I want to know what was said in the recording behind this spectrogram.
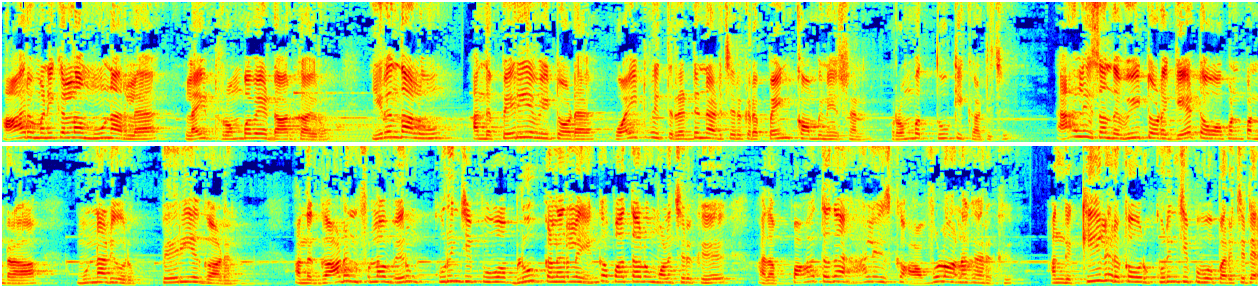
ஆறு மணிக்கெல்லாம் மூணாரில் லைட் ரொம்பவே டார்க் ஆயிரும். இருந்தாலும் அந்த பெரிய வீட்டோட ஒயிட் வித் ரெட்டுன்னு அடிச்சிருக்கிற பெயிண்ட் காம்பினேஷன் ரொம்ப தூக்கி காட்டுச்சு. ஆலிஸ் அந்த வீட்டோட கேட்டை ஓப்பன் பண்ணுறா முன்னாடி ஒரு பெரிய கார்டன் அந்த கார்டன் ஃபுல்லாக வெறும் குறிஞ்சி பூவாக ப்ளூ கலரில் எங்கே பார்த்தாலும் முளைச்சிருக்கு. அதை பார்த்ததும் ஆலிஸ்க்கு அவ்வளோ அழகாக இருக்குது அங்கே கீழே இருக்க ஒரு குறிஞ்சி பூவை பறிச்சுட்டு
